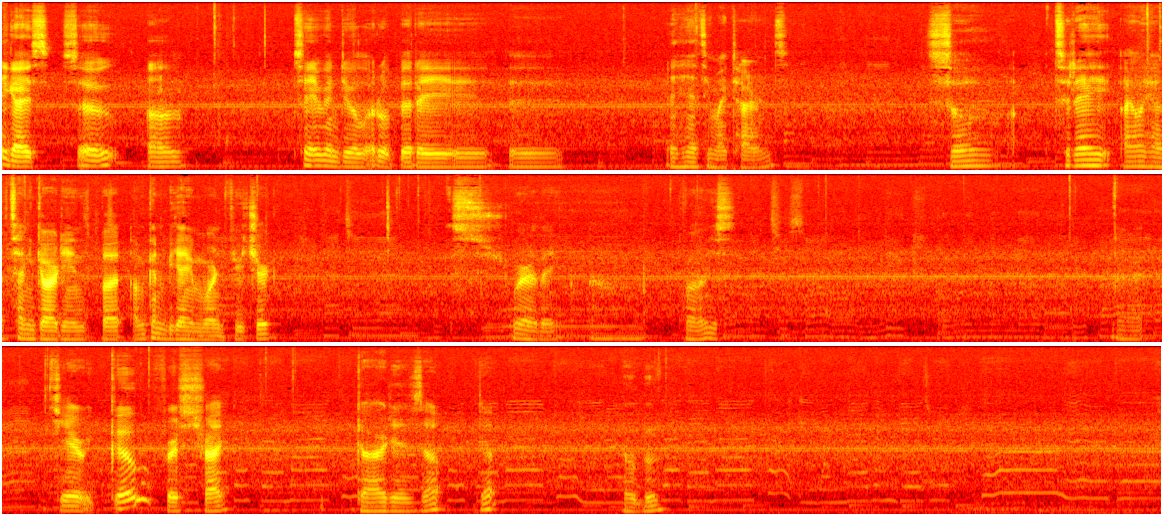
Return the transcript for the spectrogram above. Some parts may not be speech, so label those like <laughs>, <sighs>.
Hey guys, so um, today we're gonna do a little bit of uh, enhancing my tyrants. So today I only have 10 guardians, but I'm gonna be getting more in the future. Where are they? Um, well, let me just. Alright, here we go. First try. Guard is up. Yep. Boom.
